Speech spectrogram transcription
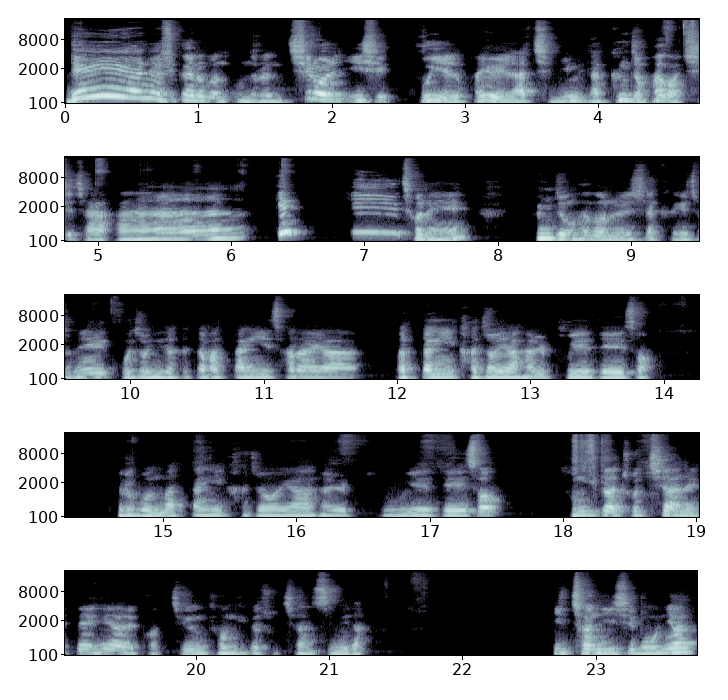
네, 안녕하십니까, 여러분. 오늘은 7월 29일 화요일 아침입니다. 긍정학원 시작하기 전에, 긍정학원을 시작하기 전에 고전이 잡혔다. 마땅히 살아야, 마땅히 가져야 할 부에 대해서, 여러분, 마땅히 가져야 할 부에 대해서 경기가 좋지 않을 때 해야 할 것. 지금 경기가 좋지 않습니다. 2025년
